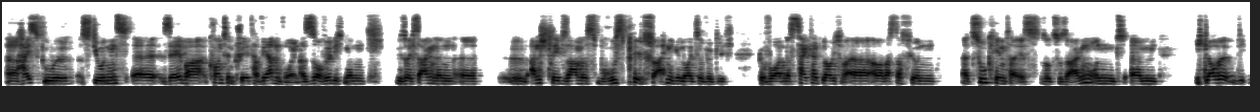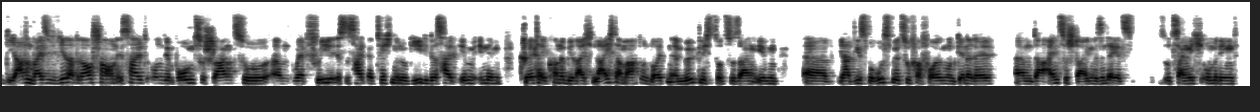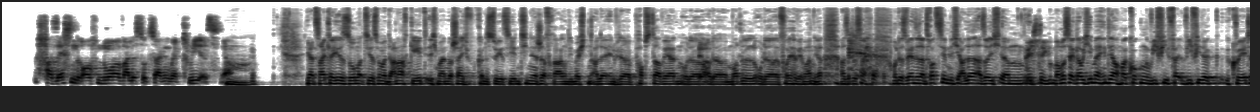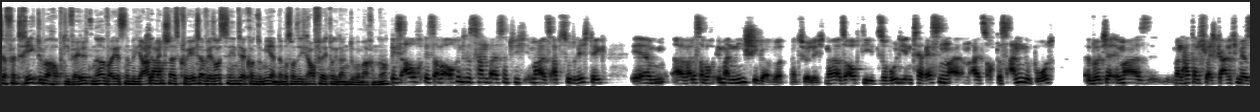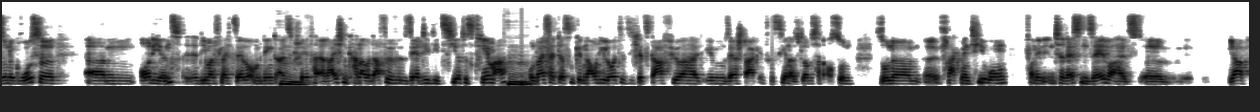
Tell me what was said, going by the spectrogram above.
äh, Highschool-Students äh, selber Content Creator werden wollen. Also es ist auch wirklich ein, wie soll ich sagen, ein äh, äh, anstrebsames Berufsbild für einige Leute wirklich geworden. Das zeigt halt, glaube ich, äh, aber was da für ein äh, Zug hinter ist, sozusagen. Und ähm, ich glaube, die, die Art und Weise, wie wir da drauf schauen, ist halt, um den Bogen zu schlagen zu ähm, Web3, ist es halt eine Technologie, die das halt eben in dem Creator Economy Bereich leichter macht und Leuten ermöglicht, sozusagen eben äh, ja dieses Berufsbild zu verfolgen und generell ähm, da einzusteigen. Wir sind da jetzt sozusagen nicht unbedingt versessen drauf, nur weil es sozusagen Web3 ist. Ja. Mhm. Ja, zeitgleich ist es so, Matthias, wenn man danach geht, ich meine, wahrscheinlich könntest du jetzt jeden Teenager fragen, die möchten alle entweder Popstar werden oder, ja. oder Model oder Feuerwehrmann, ja. Also das, und das werden sie dann trotzdem nicht alle. Also ich, ähm, Richtig. man muss ja, glaube ich, immer hinterher auch mal gucken, wie viel, wie viele Creator verträgt überhaupt die Welt, ne? Weil jetzt eine Milliarde Klar. Menschen als Creator, wer soll es denn hinterher konsumieren? Da muss man sich auch vielleicht mal Gedanken drüber machen, ne? Ist auch, ist aber auch interessant, weil es natürlich immer als absolut richtig ähm, äh, weil es aber auch immer nischiger wird natürlich. Ne? Also auch die, sowohl die Interessen ähm, als auch das Angebot wird ja immer, man hat dann vielleicht gar nicht mehr so eine große ähm, Audience, äh, die man vielleicht selber unbedingt als mhm. Creator erreichen kann, aber dafür sehr dediziertes Thema mhm. und weiß halt, das sind genau die Leute, die sich jetzt dafür halt eben sehr stark interessieren. Also ich glaube, es hat auch so, ein, so eine äh, Fragmentierung von den Interessen selber halt äh, ja,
